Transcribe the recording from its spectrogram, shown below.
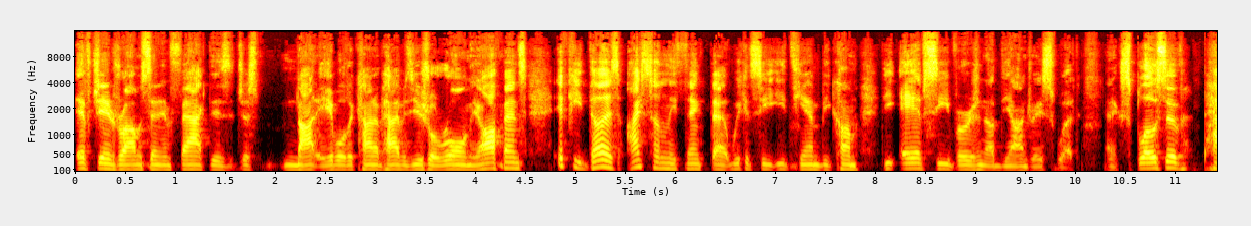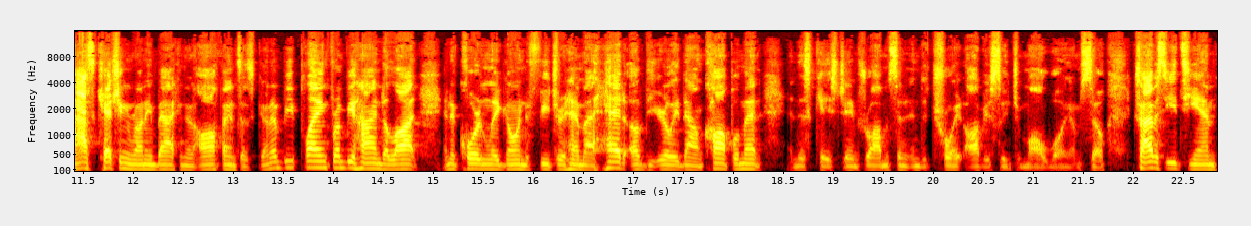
if James Robinson, in fact, is just not able to kind of have his usual role in the offense. If he does, I suddenly think that we could see Etienne become the AFC version of D'Andre Swift, an explosive pass catching running back in an offense that's going to be playing from behind a lot and accordingly going to feature him ahead of the early down complement. In this case, James Robinson in Detroit, obviously Jamaal Williams. So Travis Etienne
